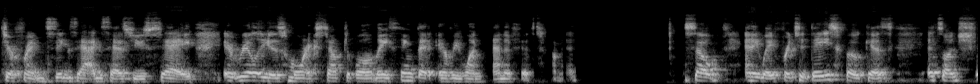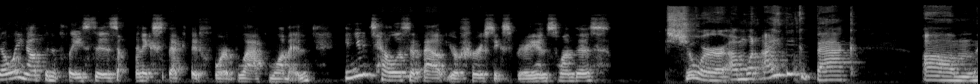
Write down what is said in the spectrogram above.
different zigzags, as you say, it really is more acceptable. And they think that everyone benefits from it. So, anyway, for today's focus, it's on showing up in places unexpected for a Black woman. Can you tell us about your first experience on this? Sure. Um, when I think back, um,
